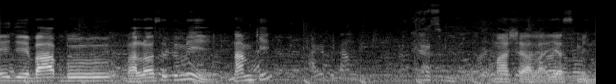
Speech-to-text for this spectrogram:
এই যে বাবু ভালো আছো তুমি? নাম কি? ياسمين. ما شاء الله ياسمين.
